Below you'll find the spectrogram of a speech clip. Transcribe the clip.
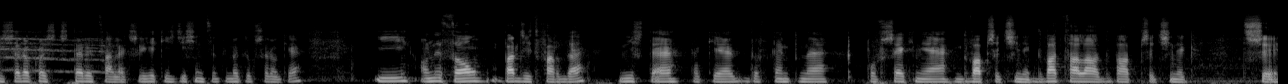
i szerokość 4 cale, czyli jakieś 10 cm szerokie i one są bardziej twarde niż te takie dostępne powszechnie 2,2 cala, 2,3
